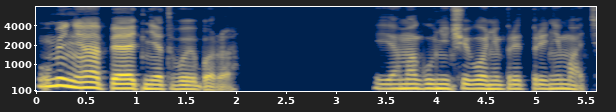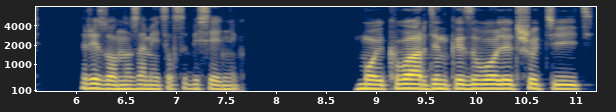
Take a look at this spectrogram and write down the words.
«У меня опять нет выбора». «Я могу ничего не предпринимать», — резонно заметил собеседник. «Мой Квардинг изволит шутить»,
